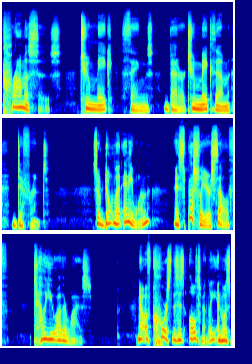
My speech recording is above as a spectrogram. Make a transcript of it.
promises to make things better, to make them different. So don't let anyone, especially yourself, tell you otherwise. Now, of course, this is ultimately and most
